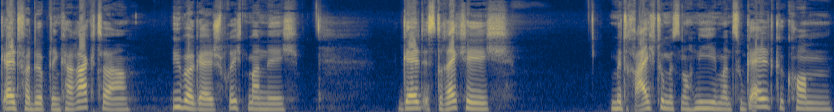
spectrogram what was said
Geld verdirbt den Charakter, über Geld spricht man nicht, Geld ist dreckig, mit Reichtum ist noch nie jemand zu Geld gekommen.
